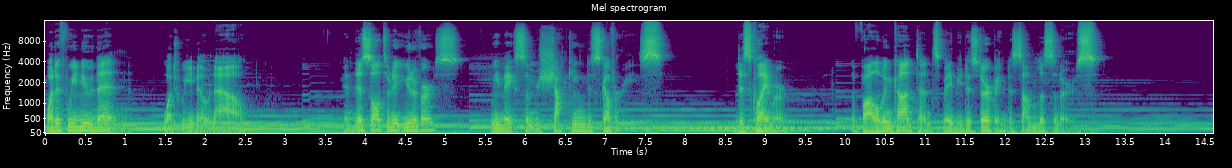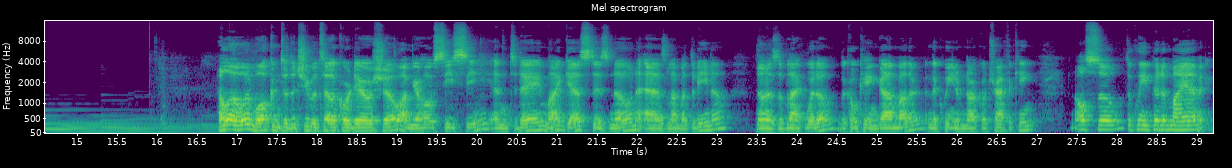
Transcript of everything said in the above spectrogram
What if we knew then what we know now? In this alternate universe, we make some shocking discoveries. Disclaimer the following contents may be disturbing to some listeners. Hello and welcome to the Chiwetel Cordero Show. I'm your host CC, and today my guest is known as La Madrina, known as the Black Widow, the Cocaine Godmother, and the Queen of Narco Trafficking, and also the Queen Pin of Miami.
